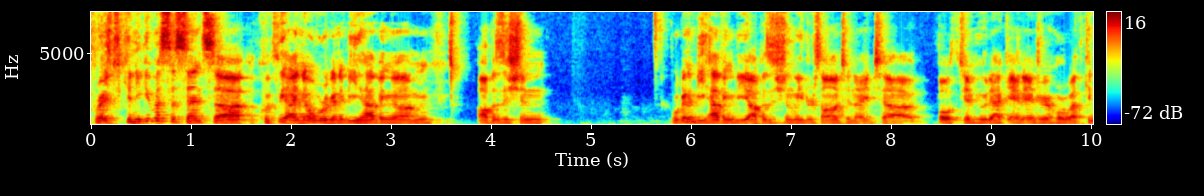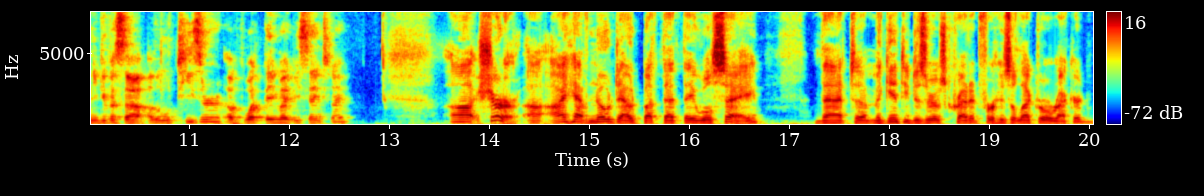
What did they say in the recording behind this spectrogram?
Great. Can you give us a sense uh, quickly? I know we're going to be having um, opposition. We're going to be having the opposition leaders on tonight, uh, both Tim Hudak and Andrea Horwath. Can you give us a, a little teaser of what they might be saying tonight? Uh, sure. Uh, I have no doubt but that they will say that uh, McGuinty deserves credit for his electoral record.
